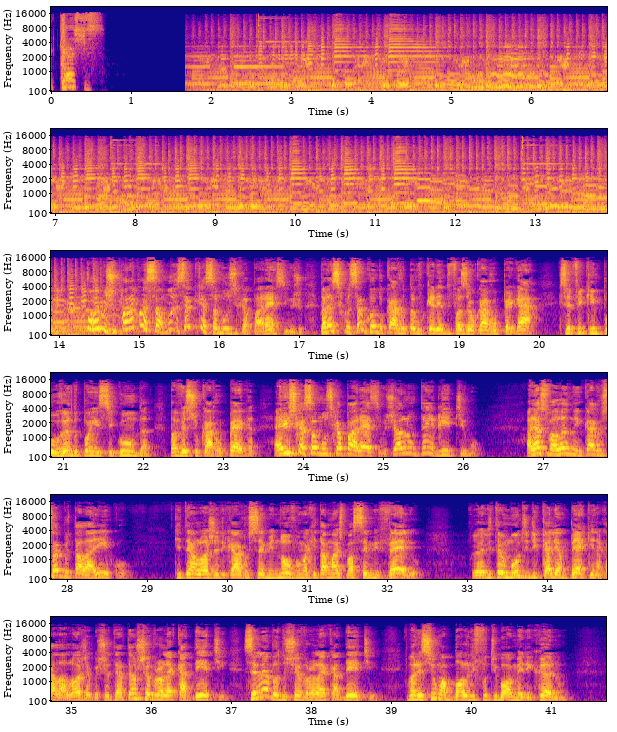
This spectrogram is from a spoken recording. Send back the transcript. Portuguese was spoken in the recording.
Podcasts. Porra, bicho, para com essa música. Sabe o que essa música parece, bicho? Parece que. Sabe quando o carro tá querendo fazer o carro pegar? Que você fica empurrando, põe em segunda, pra ver se o carro pega? É isso que essa música parece, bicho. Ela não tem ritmo. Aliás, falando em carro, sabe o Talarico? Que tem a loja de carro seminovo, mas que tá mais pra semi-velho? Ele tem um monte de calhambeque naquela loja, bicho. Tem até um Chevrolet Cadete. Você lembra do Chevrolet Cadete? Que parecia uma bola de futebol americano?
